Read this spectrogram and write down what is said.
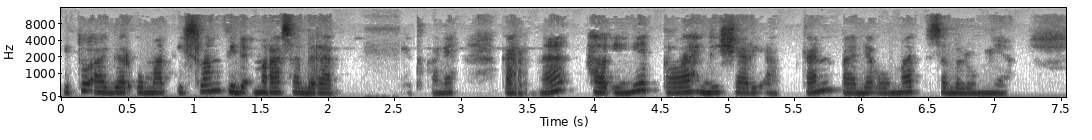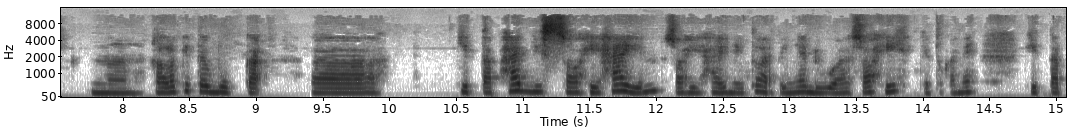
itu agar umat Islam tidak merasa berat gitu kan ya karena hal ini telah disyariatkan pada umat sebelumnya. Nah kalau kita buka uh, kitab hadis sohihain, sohihain itu artinya dua sohih gitu kan ya. Kitab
